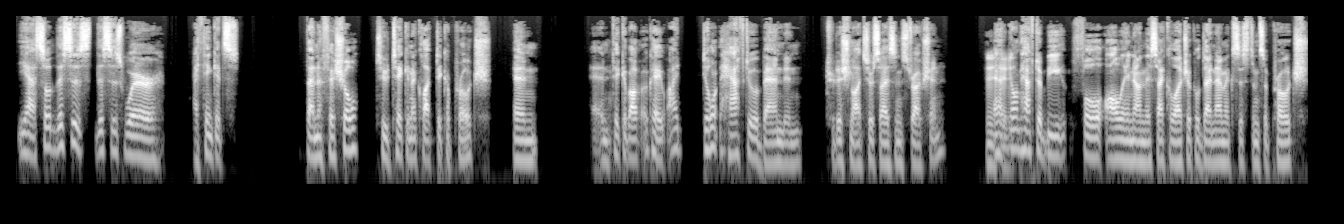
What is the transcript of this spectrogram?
yeah so this is this is where i think it's beneficial to take an eclectic approach and and think about okay i don't have to abandon traditional exercise instruction mm-hmm. and i mm-hmm. don't have to be full all in on the psychological dynamic systems approach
